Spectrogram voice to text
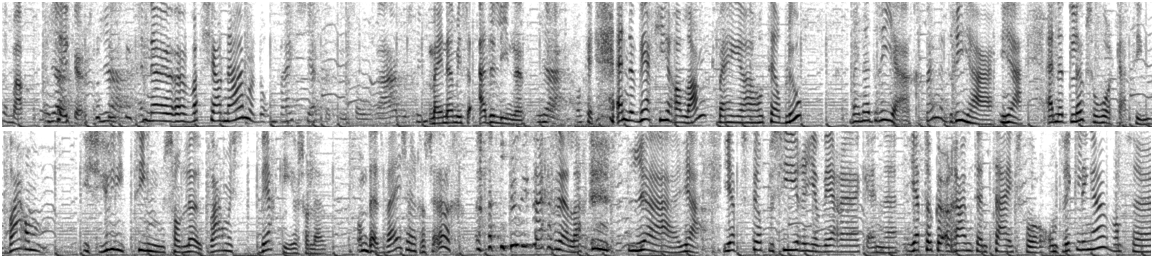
dat mag. Zeker. Ja. En eh, wat is jouw naam? De ontbijtchef? Dat klinkt zo raar misschien. Mijn naam is Adeline. Ja, oké. En werk je hier al lang bij Hotel Blue? Bijna drie jaar. Bijna drie jaar, ja. En het leukste horecateam. Waarom is jullie team zo leuk? Waarom is het werken hier zo leuk? Omdat wij zijn gezellig. Jullie zijn gezellig. Ja, ja. Je hebt veel plezier in je werk en eh, je hebt ook ruimte en tijd voor ontwikkelingen. Want, eh,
